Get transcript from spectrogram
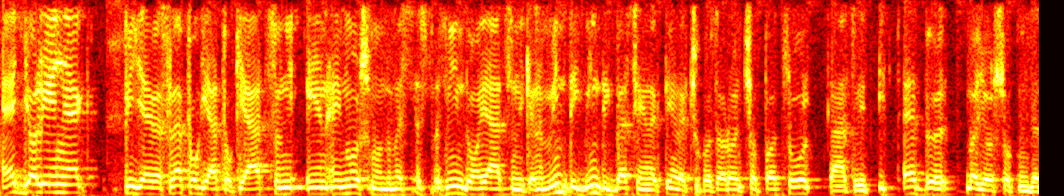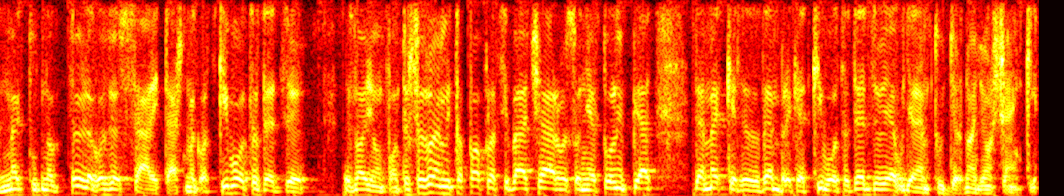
egy a lényeg, figyelj, ezt le fogjátok játszani. Én, én most mondom, ezt, ezt, ezt mindenhol játszani kell. Mindig, mindig beszélnek tényleg csak az aranycsapatról, tehát itt, itt ebből nagyon sok mindent megtudnak, főleg az összeállítást, meg az ki volt az edző, ez nagyon fontos. Ez olyan, mint a Paplaci bácsi háromszor nyert olimpiát, de megkérdez az embereket, ki volt az edzője, ugye nem tudja nagyon senki.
